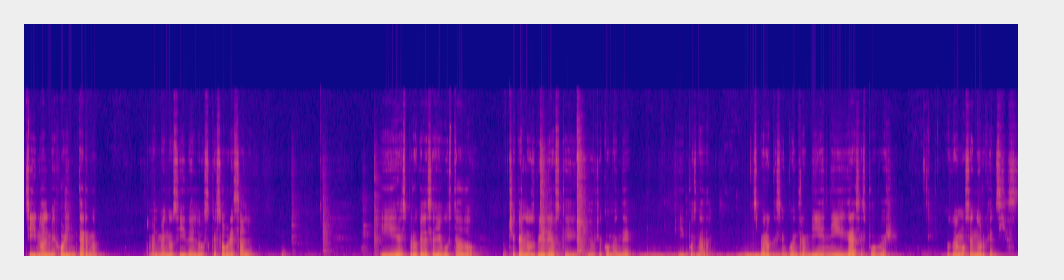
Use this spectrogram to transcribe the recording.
si no el mejor interno, al menos sí de los que sobresalen. Y espero que les haya gustado. Chequen los videos que les recomendé. Y pues nada, espero que se encuentren bien y gracias por ver. Nos vemos en urgencias.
